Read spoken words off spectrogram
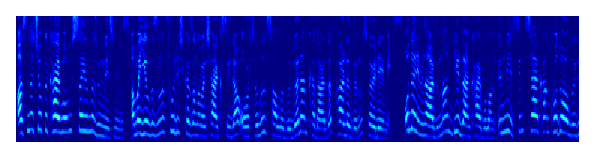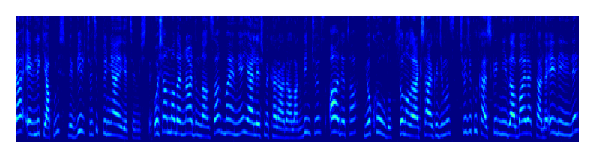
Aslında çok da kaybolmuş sayılmaz ünlü ismimiz. Ama yıldızının Foolish Kazanova şarkısıyla ortalığı salladığı dönem kadar da parladığını söyleyemeyiz. O dönemin ardından birden kaybolan ünlü isim Serkan Kodoğlu'yla evlilik yapmış ve bir çocuk dünyaya getirmişti. Boşanmaların ardındansa Miami'ye yerleşme kararı alan Dinçöz adeta yok oldu. Son olarak şarkıcımız çocukluk aşkı Nida Bayraktar'la evliliğiyle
